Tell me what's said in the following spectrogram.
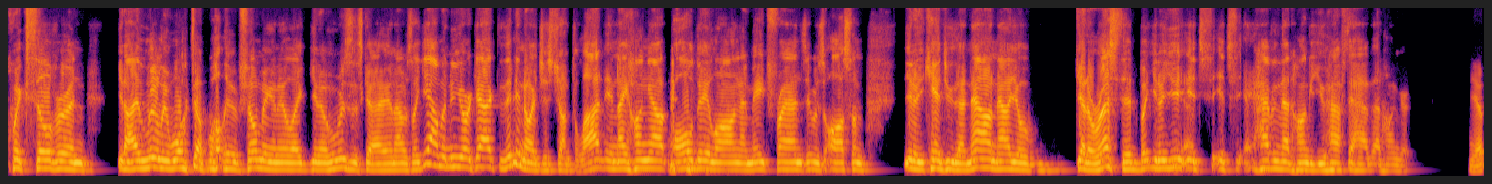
Quicksilver, and you know, I literally walked up while they were filming, and they're like, you know, who is this guy? And I was like, yeah, I'm a New York actor. They didn't know I just jumped a lot, and I hung out all day long. I made friends. It was awesome. You know, you can't do that now. Now you'll get arrested but you know you yeah. it's it's having that hunger. You have to have that hunger. Yep.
